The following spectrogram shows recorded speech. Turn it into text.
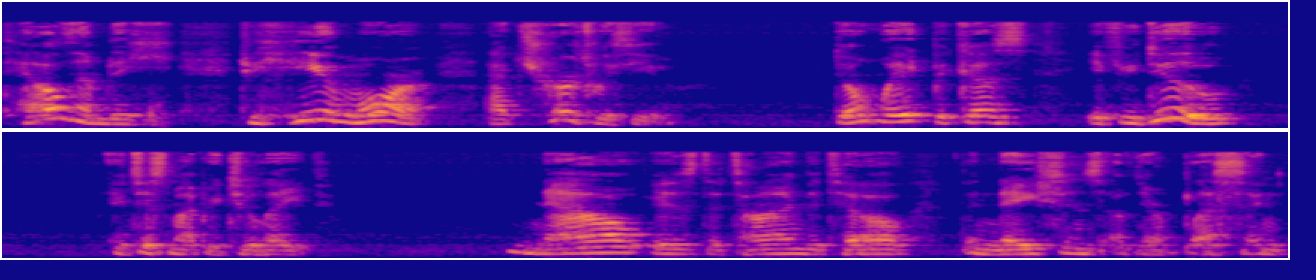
Tell them to, to hear more at church with you. Don't wait because if you do, it just might be too late. Now is the time to tell the nations of their blessing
